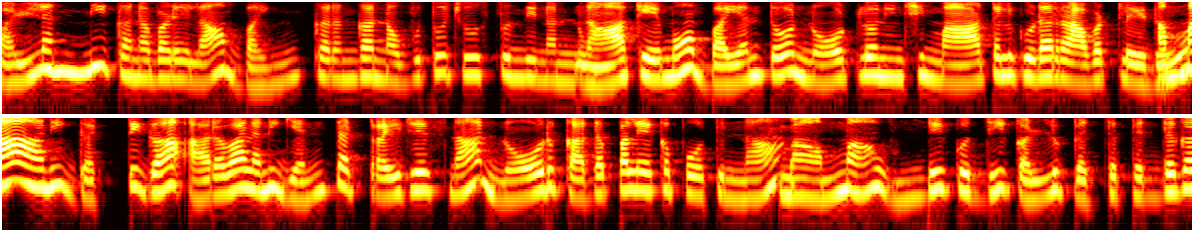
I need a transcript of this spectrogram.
పళ్ళన్నీ కనబడేలా భయంకరంగా నవ్వుతూ చూస్తుంది నన్ను. నాకేమో భయంతో నోట్లో నుంచి మాటలు కూడా రావట్లేదు. అమ్మా అని గట్టిగా అరవాలని ఎంత ట్రై చేసినా నోరు కదపలేకపోతున్నా. మా అమ్మ ఉండే కొద్దీ కళ్ళు పెద్ద పెద్దగా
